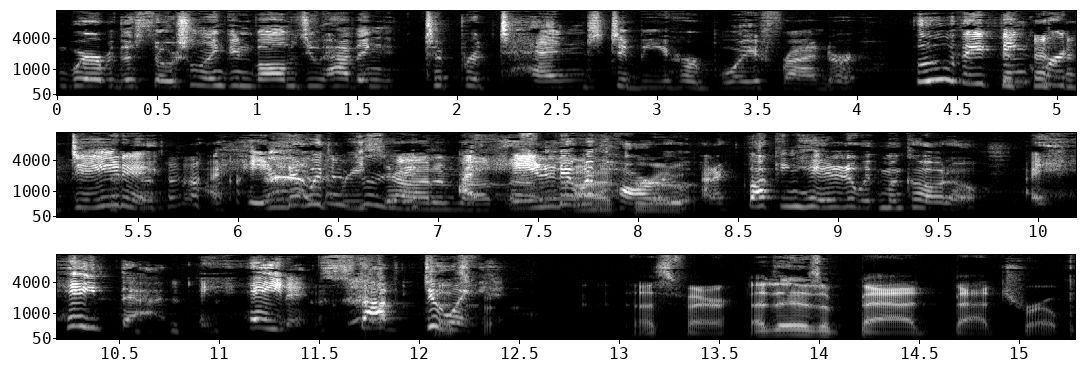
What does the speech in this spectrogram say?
where the social link involves you having to pretend to be her boyfriend or ooh they think we're dating. I hated it with I I hated that it with I Haru, and I fucking hated it with Makoto. I hate that. I hate it. Stop doing That's it. That's fair. That is a bad, bad trope.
